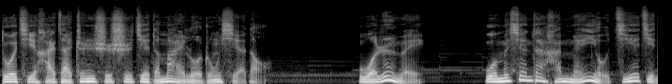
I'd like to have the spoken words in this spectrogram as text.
多奇还在《真实世界的脉络》中写道：“我认为，我们现在还没有接近，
